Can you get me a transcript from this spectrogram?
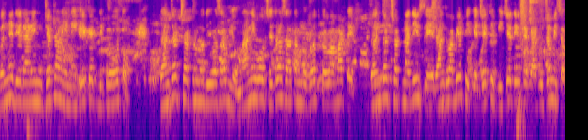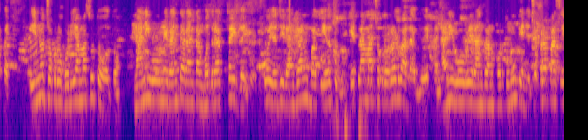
બંને દેરાણી જેઠાણીને એક એક દીકરો હતો. રાંધણ છઠ નો દિવસ આવ્યો. નાની વહુ ચિત્રા સાતમનું વ્રત કરવા માટે રાંધણ છઠ ના દિવસે રાંધવા બેઠી કે જેથી બીજે દિવસે ટાઢું જમી શકાય. એનો છોકરો ઘોડિયામાં સૂતો હતો. નાની વહુને રાંધતા રાંધતા મધરાત થઈ ગઈ. તોય હજી રાંધવાનું બાકી હતું. એટલામાં છોકરો રડવા લાગ્યો. એટલે નાની વહુએ રાંધવાનું પડતું મૂકીને છોકરા પાસે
